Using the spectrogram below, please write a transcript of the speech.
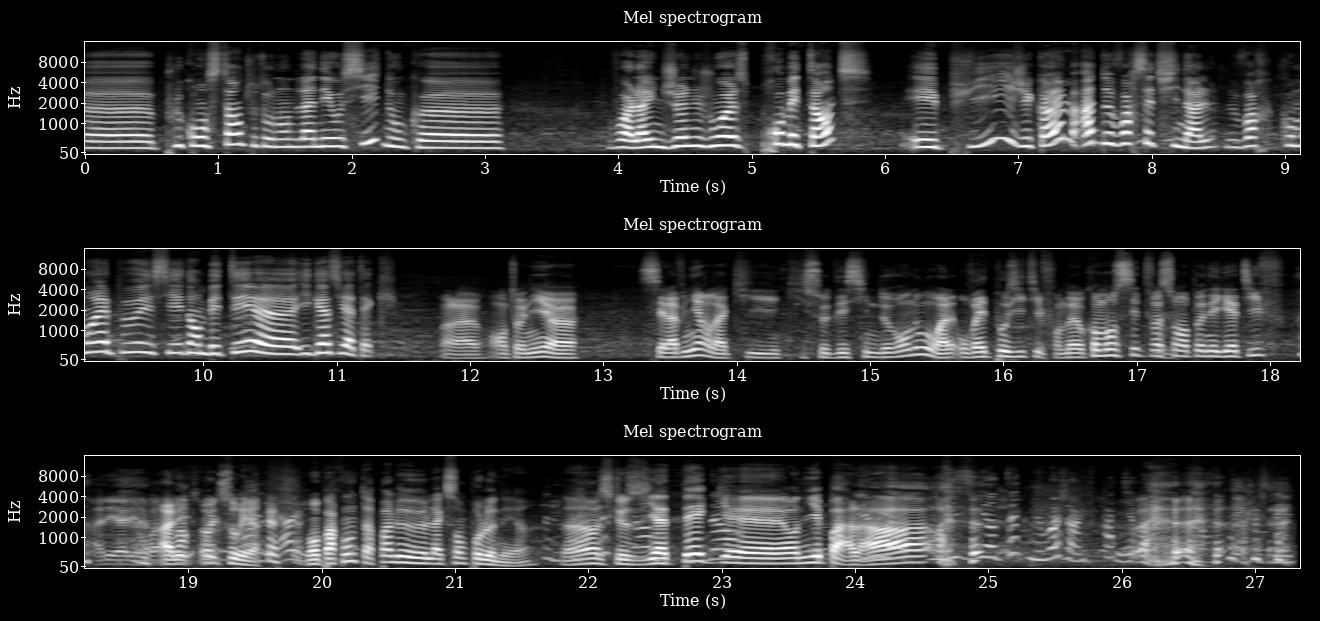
euh, plus constant tout au long de l'année aussi. Donc voilà, une jeune joueuse promettante. Et puis, j'ai quand même hâte de voir cette finale, de voir comment elle peut essayer d'embêter euh, Iga Swiatek. Voilà, Anthony, euh, c'est l'avenir là qui, qui se dessine devant nous. On va être positif. On a commencé de façon un peu négative. Allez, allez, on va, Allez, on le sourire. Allez, allez. Bon, par contre, t'as pas le- l'accent polonais. Hein. Hein, parce que Non. euh, on n'y est pas là. mais moi, j'arrive pas à dire.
